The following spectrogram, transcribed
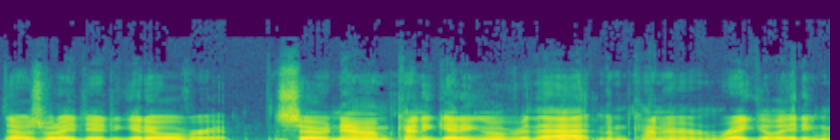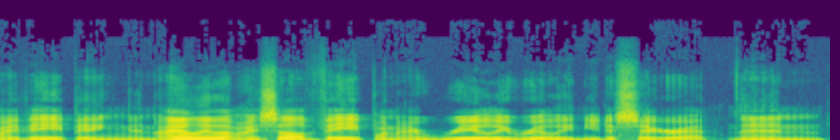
that was what I did to get over it. So now I'm kind of getting over that and I'm kind of regulating my vaping. And I only let myself vape when I really, really need a cigarette. And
